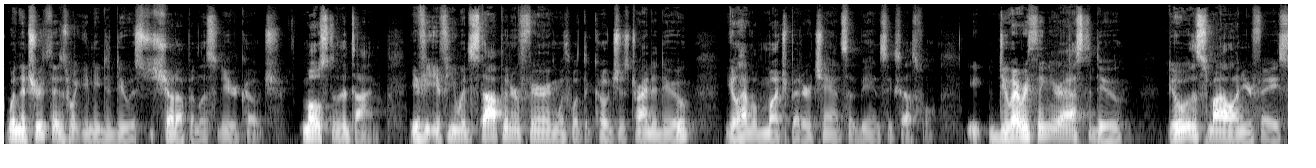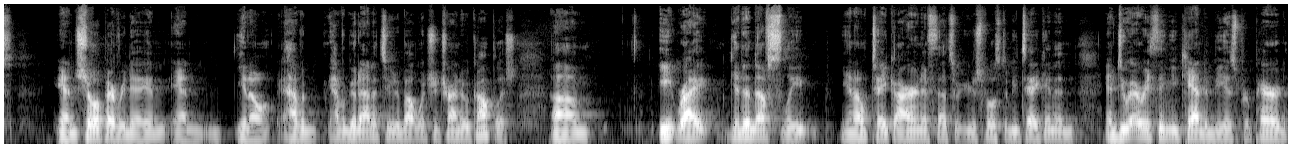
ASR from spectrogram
When the truth is, what you need to do is to shut up and listen to your coach most of the time. If, if you would stop interfering with what the coach is trying to do, you'll have a much better chance of being successful. Do everything you're asked to do, do it with a smile on your face, and show up every day and, and you know have a have a good attitude about what you're trying to accomplish. Um, eat right, get enough sleep, you know, take iron if that's what you're supposed to be taking, and and do everything you can to be as prepared,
